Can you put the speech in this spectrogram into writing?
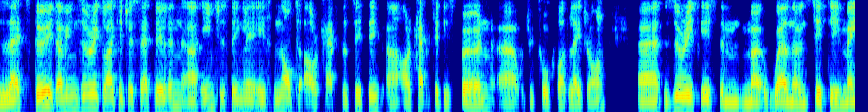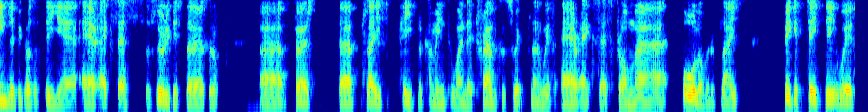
Let's do it. I mean, Zurich, like you just said, Dylan, uh, interestingly, is not our capital city. Uh, our capital city is Bern, uh, which we'll talk about later on. Uh, Zurich is the well-known city mainly because of the uh, air access. So Zurich is the sort of uh, first place people come into when they travel to Switzerland with air access from all over the place. Biggest city with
